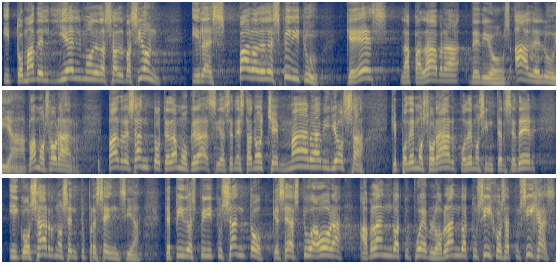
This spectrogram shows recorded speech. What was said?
y tomad el yelmo de la salvación y la espada del Espíritu, que es la palabra de Dios. Aleluya. Vamos a orar. Padre Santo, te damos gracias en esta noche maravillosa que podemos orar, podemos interceder y gozarnos en tu presencia. Te pido, Espíritu Santo, que seas tú ahora hablando a tu pueblo, hablando a tus hijos, a tus hijas,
